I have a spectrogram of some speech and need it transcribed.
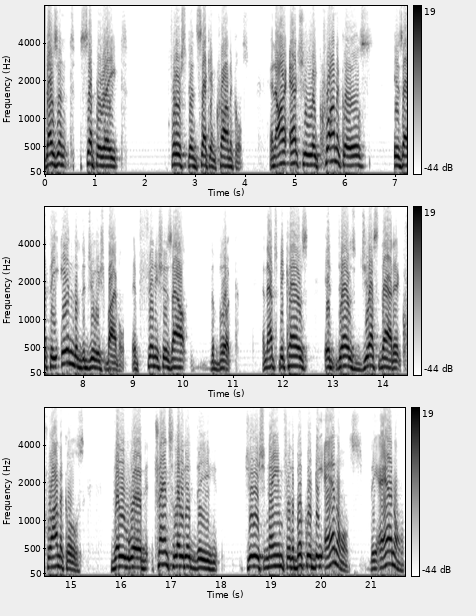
doesn't separate First and Second Chronicles. And our actually Chronicles is at the end of the Jewish Bible. It finishes out the book. And that's because it does just that. It chronicles. They would translated the Jewish name for the book would be annals. The annals.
